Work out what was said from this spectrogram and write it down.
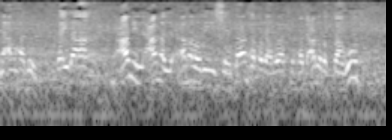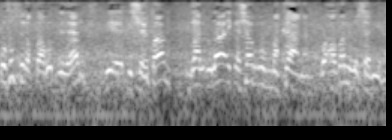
نعم هذول. فإذا عمل عمل أمر به الشيطان فقد فقد عبد الطاغوت. وفسر الطاغوت بذلك بالشيطان قال أولئك شر مكانا وأضل سبيلا.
